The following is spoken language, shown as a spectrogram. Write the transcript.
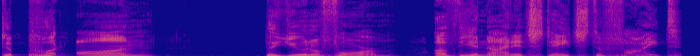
to put on the uniform of the United States to fight.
